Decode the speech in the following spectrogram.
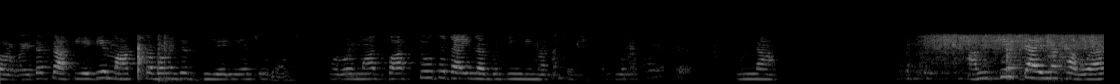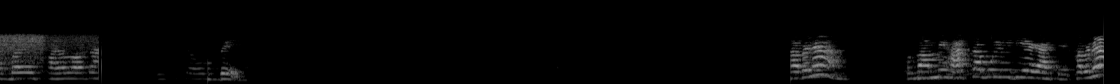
তরকারিটা চাপিয়ে দিয়ে মাছটা বরঞ্চ ধুয়ে নিয়ে চলে আসব। আবার মাছ বাঁচতেও তো টাইম লাগবে চিংড়ি মাছটা। না। আমি ঠিক টাইমে খাব। একবারে সাড়ে বারোটা রুটিটা উঠবে খাবে না? ওর মাম্মি হাতটা বলিয়ে দিয়ে গেছে। খাবে না?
